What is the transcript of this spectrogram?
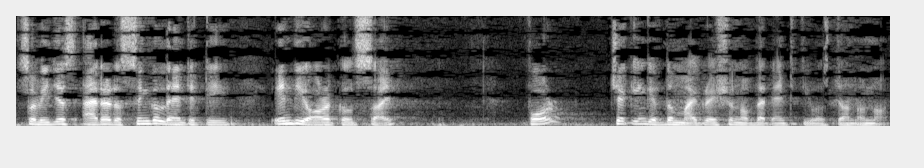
So we just added a single entity in the Oracle side for checking if the migration of that entity was done or not.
